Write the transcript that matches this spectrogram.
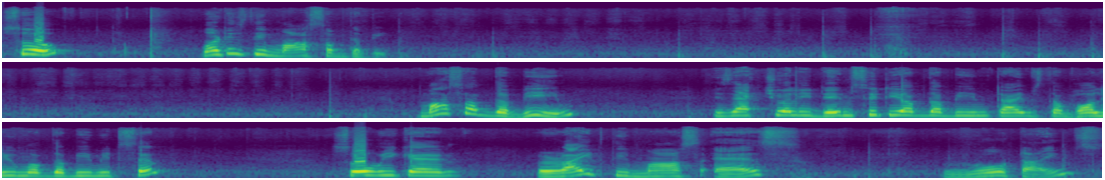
So, what is the mass of the beam? Mass of the beam is actually density of the beam times the volume of the beam itself. So, we can write the mass as rho times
